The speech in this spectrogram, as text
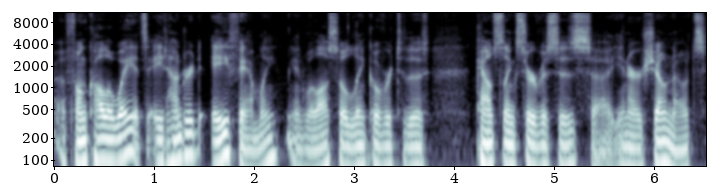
a phone call away. It's 800 A Family, and we'll also link over to the counseling services uh, in our show notes.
